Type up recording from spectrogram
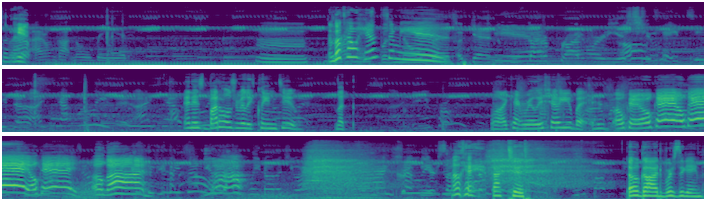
Just a Yeah. nap. Hmm. Look how handsome he is. Again, we've got a priority issue. And his butthole's really clean too. Look. Well, I can't really show you, but his. Okay, okay, okay, okay. Oh God. Ah. Okay, back to it. Oh God, where's the game?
